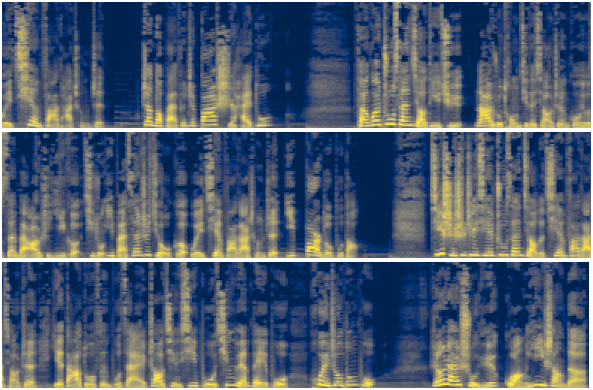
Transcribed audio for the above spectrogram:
为欠发达城镇。占到百分之八十还多。反观珠三角地区纳入统计的小镇共有三百二十一个，其中一百三十九个为欠发达城镇，一半都不到。即使是这些珠三角的欠发达小镇，也大多分布在肇庆西部、清远北部、惠州东部，仍然属于广义上的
